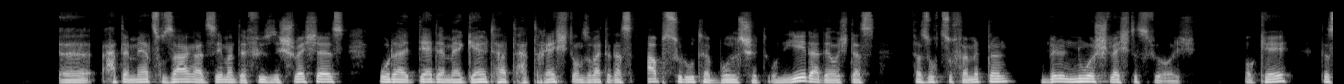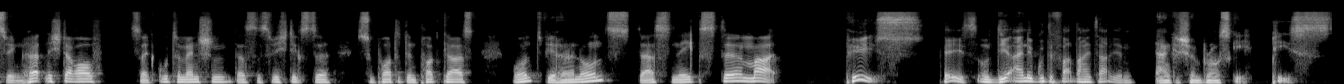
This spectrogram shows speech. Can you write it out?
äh, hat er mehr zu sagen als jemand, der physisch schwächer ist. Oder der, der mehr Geld hat, hat Recht und so weiter. Das ist absoluter Bullshit. Und jeder, der euch das versucht zu vermitteln, will nur Schlechtes für euch. Okay? Deswegen hört nicht darauf. Seid gute Menschen. Das ist das Wichtigste. Supportet den Podcast. Und wir hören uns das nächste Mal. Peace. Peace. Und dir eine gute Fahrt nach Italien. Dankeschön, Broski. Peace.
